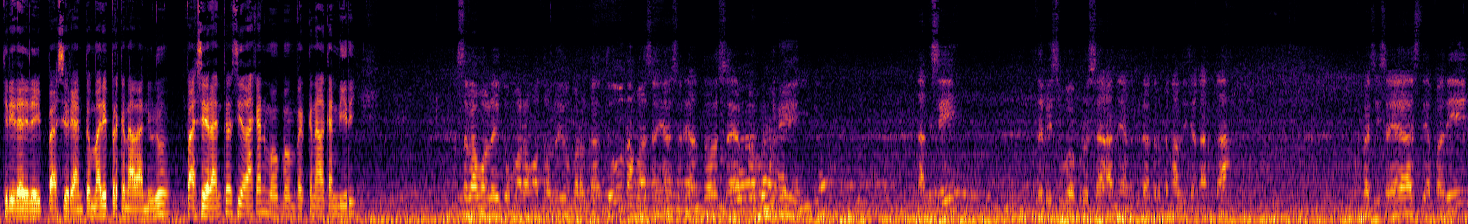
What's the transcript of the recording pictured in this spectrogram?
cerita dari Pak Suryanto mari perkenalan dulu Pak Suryanto silahkan mau memperkenalkan diri Assalamualaikum warahmatullahi wabarakatuh. Nama saya Suryanto, saya pengemudi taksi dari sebuah perusahaan yang sudah terkenal di Jakarta. Profesi saya setiap hari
